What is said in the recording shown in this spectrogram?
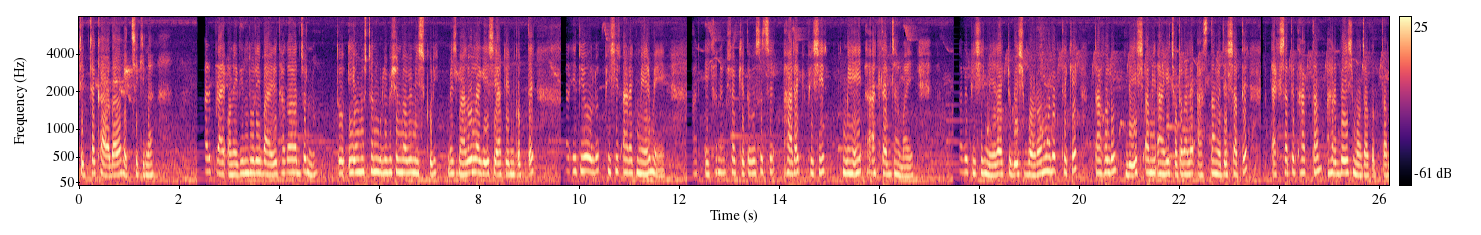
ঠিকঠাক খাওয়া দাওয়া হচ্ছে কিনা। আর প্রায় অনেকদিন ধরেই বাইরে থাকার জন্য, তো এই অনুষ্ঠানগুলি ভীষণভাবে মিস করি। বেশ ভালো লাগে এসে অ্যাটেন্ড করতে। আর এটিও হলো ফিসির আর এক মেয়ের মেয়ে। আর এখানেও সব খেতে বসেছে আর এক ফিসির মেয়ে আর তার জামাই। তবে পিসির মেয়েরা একটু বেশ বড় আমাদের থেকে তাহলেও বেশ আমি আগে ছোটবেলায় আসতাম এদের সাথে, একসাথে থাকতাম আর বেশ মজা করতাম।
